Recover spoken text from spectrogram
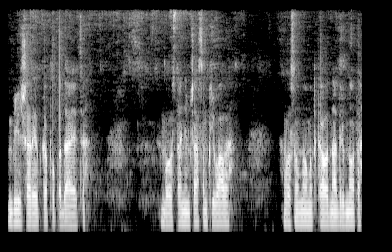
більша рибка попадається. Бо останнім часом клювала в основному така одна дрібнота,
